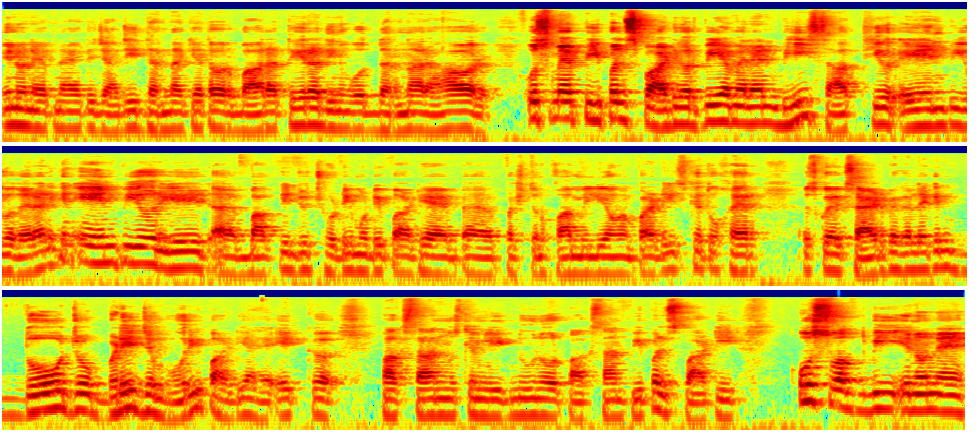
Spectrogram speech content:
इन्होंने अपना एहतजाजी धरना किया था और बारह तेरह दिन वो धरना रहा और उसमें पीपल्स पार्टी और पीएमएलएन भी साथ थी और एएनपी वगैरह, लेकिन एएनपी और ये बाकी जो छोटी मोटी पार्टियाँ पश्तनख्वा मिलिया पार्टी, इसके तो खैर उसको एक साइड पे कर, लेकिन दो जो बड़ी जमहूरी पार्टियाँ हैं, एक पाकिस्तान मुस्लिम लीग नून और पाकिस्तान पीपल्स पार्टी, उस वक्त भी इन्होंने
